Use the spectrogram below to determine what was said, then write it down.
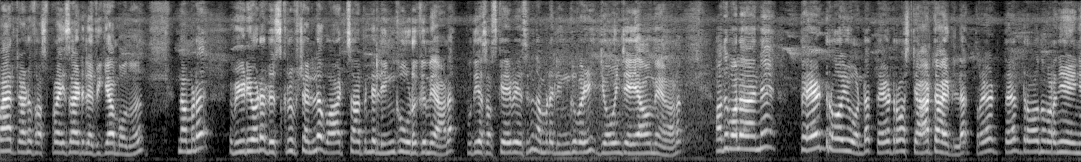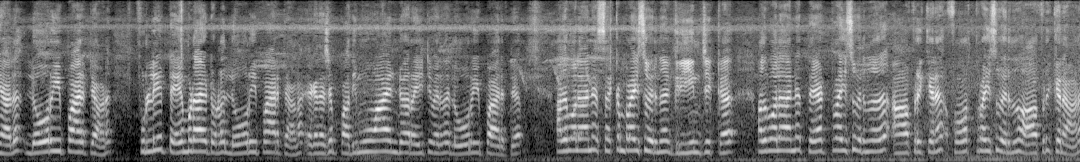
പാരറ്റാണ് ഫസ്റ്റ് പ്രൈസ് ആയിട്ട് ലഭിക്കാൻ പോകുന്നത്. നമ്മുടെ വീഡിയോയുടെ ഡിസ്ക്രിപ്ഷനിൽ വാട്സാപ്പിന്റെ ലിങ്ക് കൊടുക്കുന്നതാണ്. പുതിയ സബ്സ്ക്രൈബേഴ്സിന് നമ്മുടെ ലിങ്ക് വഴി ജോയിൻ ചെയ്യാവുന്നതാണ്. അതുപോലെ തന്നെ തേർഡ് ഡ്രോയും ഉണ്ട്. തേർഡ് ഡ്രോ സ്റ്റാർട്ട് ആയിട്ടില്ല. തേർഡ് തേർഡ് ഡ്രോ എന്ന് പറഞ്ഞു കഴിഞ്ഞാൽ ലോറി പാരറ്റ് ആണ്. ഫുള്ളി ടേംഡ് ആയിട്ടുള്ള ലോറി പാരറ്റ് ആണ്. ഏകദേശം പതിമൂവായിരം രൂപ റേറ്റ് വരുന്ന ലോറി പാരറ്റ് അതുപോലെ തന്നെ സെക്കൻഡ് പ്രൈസ് വരുന്നത് ഗ്രീൻ ചിക്ക് അതുപോലെ തന്നെ തേർഡ് പ്രൈസ് വരുന്നത് ആഫ്രിക്കന് ഫോർത്ത് പ്രൈസ് വരുന്നത് ആഫ്രിക്കനാണ്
